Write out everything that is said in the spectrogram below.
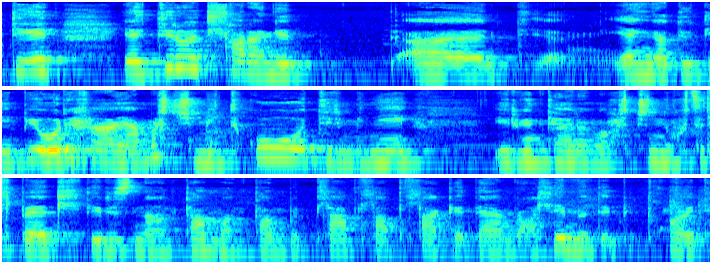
Тэгээд яг тэр үед болохоор ингээд яг ингээд одоо би өөрийнхөө ямар ч мэдгүй тэр миний иргэн тойрон орчин нөхцөл байдал дээрээс нь антом антом бла бла бла гэдэг амар олон юмнуудыг би тухайн үед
